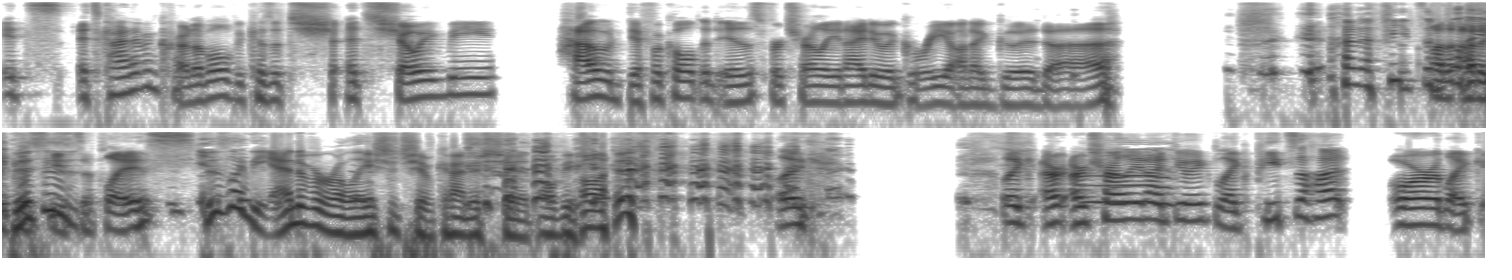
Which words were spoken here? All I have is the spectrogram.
it's it's kind of incredible because it's sh- it's showing me how difficult it is for Charlie and I to agree on a good uh on a pizza on, a- on a good This is- pizza place. This is like the end of a relationship kind of shit, I'll be honest. Like like are, are Charlie and I doing like Pizza Hut or like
